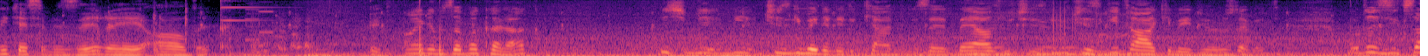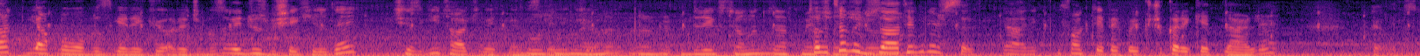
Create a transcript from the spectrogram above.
Vitesimizi R'ye aldık. Evet, aynamıza bakarak biz şimdi bir çizgi belirledik kendimize. Beyaz bir çizgi. Bu çizgiyi takip ediyoruz. Evet. Burada zikzak yapmamamız gerekiyor aracımızı ve düz bir şekilde çizgiyi takip etmemiz gerekiyor. Direksiyonu düzeltmeye Tabii tabii düzeltebilirsin. Yani ufak tefek böyle küçük hareketlerle. Evet.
